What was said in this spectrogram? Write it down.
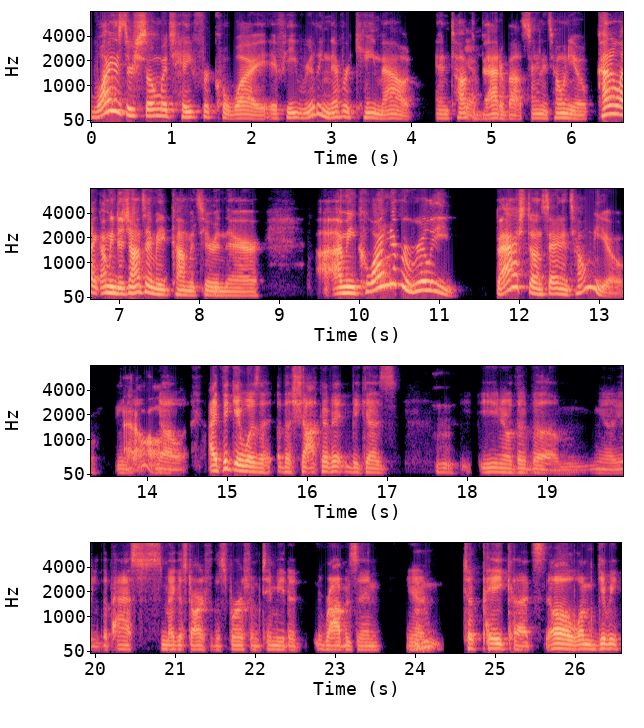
why is there so much hate for Kawhi if he really never came out and talked Yeah. bad about San Antonio? Kind of like, I mean, Dejounte made comments here and there. I mean, Kawhi never really bashed on San Antonio. at all. No, I think it was a, the shock of it because Mhm. you know the the um, you know the past mega stars for the Spurs from Timmy to Robinson, you know, Mm-hmm. took pay cuts. Oh, I'm giving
